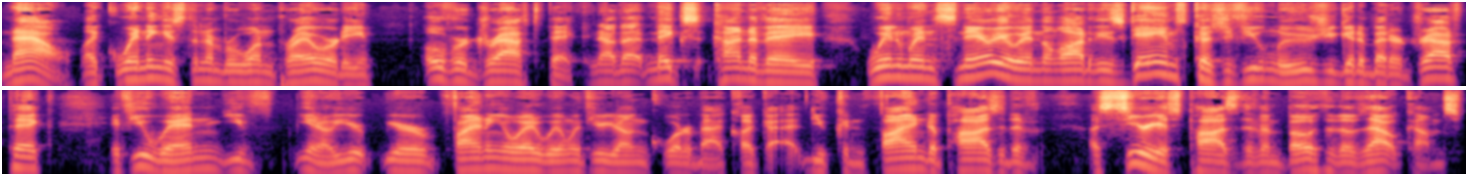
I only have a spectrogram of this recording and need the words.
now. Like winning is the number one priority over draft pick. Now that makes it kind of a win-win scenario in a lot of these games because if you lose, you get a better draft pick. If you win, you've you know you're you're finding a way to win with your young quarterback. Like uh, you can find a positive, a serious positive in both of those outcomes.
